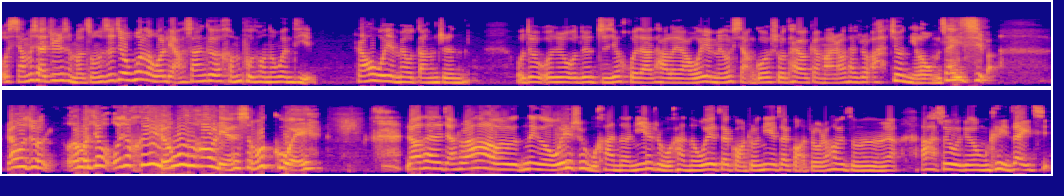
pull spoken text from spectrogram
我想不起来就是什么，总之就问了我两三个很普通的问题，然后我也没有当真，我就我就我就直接回答他了呀，我也没有想过说他要干嘛，然后他说啊就你了，我们在一起吧，然后就我就我就黑人问号脸什么鬼，然后他就讲说啊那个我也是武汉的，你也是武汉的，我也在广州，你也在广州，然后又怎么怎么样啊，所以我觉得我们可以在一起，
